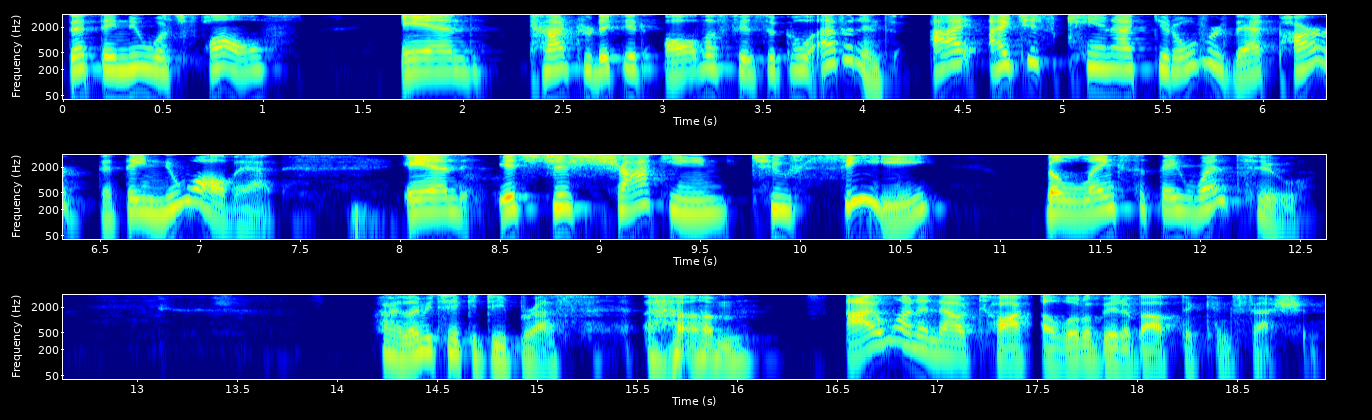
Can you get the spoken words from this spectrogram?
that they knew was false and contradicted all the physical evidence. I, I just cannot get over that part that they knew all that. And it's just shocking to see the lengths that they went to. All right, let me take a deep breath. Um, I want to now talk a little bit about the confession,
